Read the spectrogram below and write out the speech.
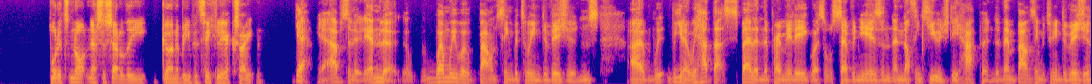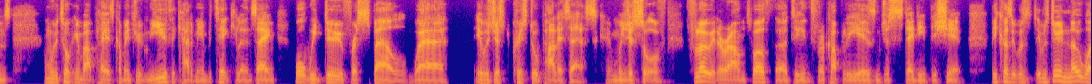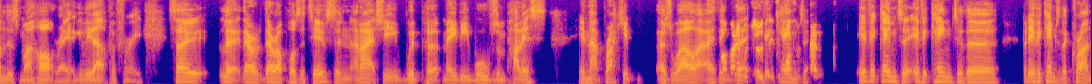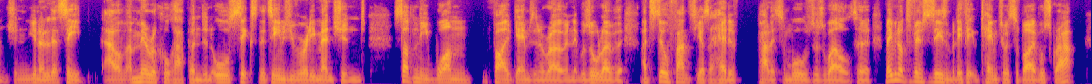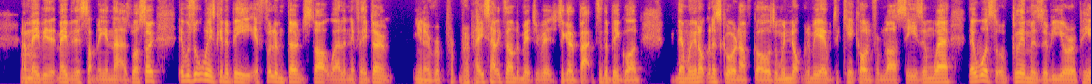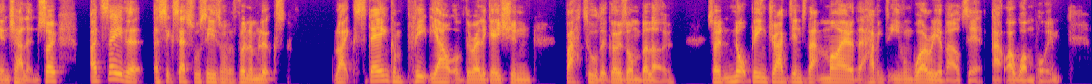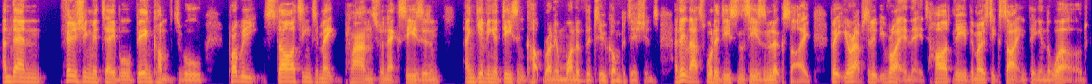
but it's not necessarily going to be particularly exciting. Yeah, yeah, absolutely. And look, when we were bouncing between divisions, uh, we you know we had that spell in the Premier League where sort of seven years and, and nothing hugely happened, and then bouncing between divisions, and we were talking about players coming through from the youth academy in particular, and saying what we do for a spell where it was just Crystal Palace esque. And we just sort of floated around 12th, 13th for a couple of years and just steadied the ship because it was it was doing no wonders my heart rate. I'll give you that for free. So look, there are there are positives, and, and I actually would put maybe Wolves and Palace in that bracket as well. I think that if it came to if it came to if it came to the but if it came to the crunch, and you know, let's see, a miracle happened, and all six of the teams you've already mentioned suddenly won five games in a row, and it was all over. The, I'd still fancy us ahead of Palace and Wolves as well. To maybe not to finish the season, but if it came to a survival scrap, and mm. maybe maybe there's something in that as well. So it was always going to be if Fulham don't start well, and if they don't you know, re- replace Alexander Mitrovic to go back to the big one, then we're not going to score enough goals and we're not going to be able to kick on from last season where there was sort of glimmers of a European challenge. So I'd say that a successful season for Fulham looks like staying completely out of the relegation battle that goes on below. So not being dragged into that mire that having to even worry about it at, at one point. And then finishing mid-table, being comfortable, probably starting to make plans for next season and giving a decent cup run in one of the two competitions. I think that's what a decent season looks like. But you're absolutely right in that it's hardly the most exciting thing in the world.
